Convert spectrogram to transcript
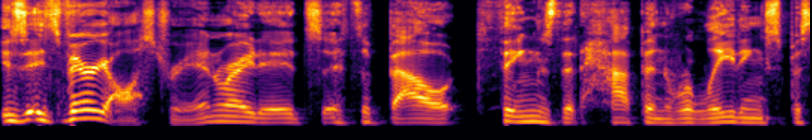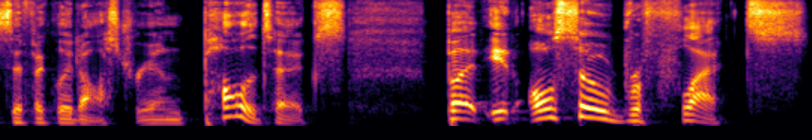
is it's very Austrian, right? It's it's about things that happen relating specifically to Austrian politics, but it also reflects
